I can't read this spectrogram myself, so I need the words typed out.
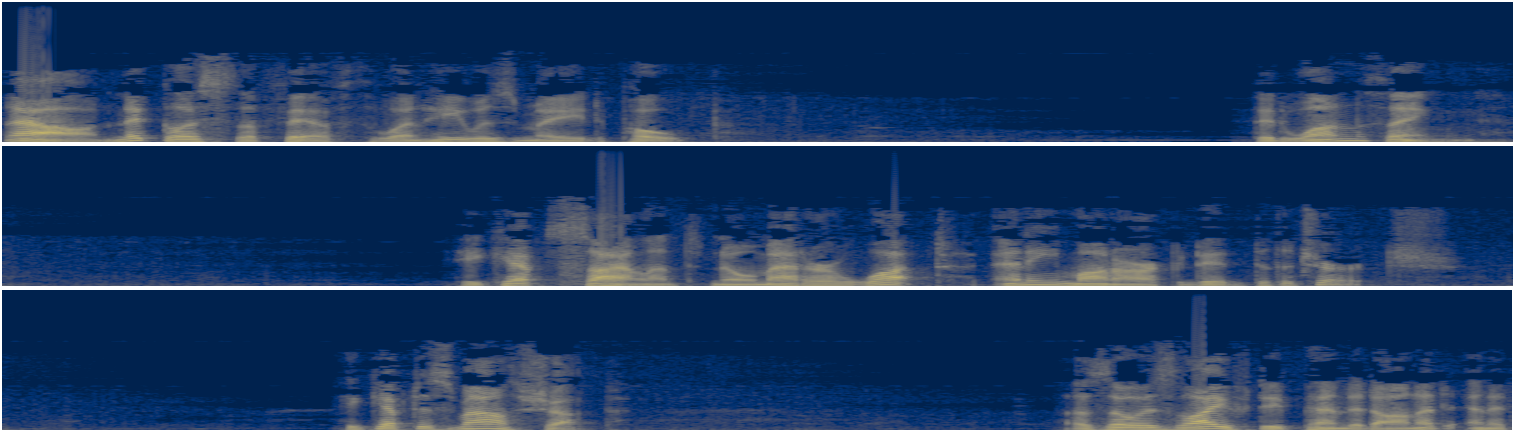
Now, Nicholas V, when he was made pope, did one thing. He kept silent no matter what any monarch did to the church. He kept his mouth shut, as though his life depended on it, and it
